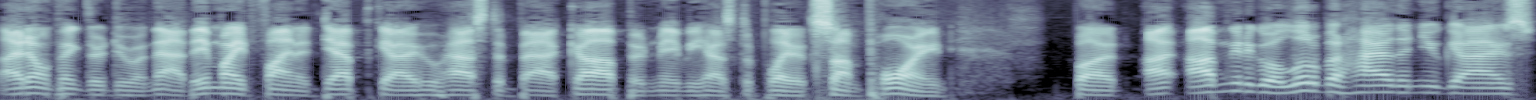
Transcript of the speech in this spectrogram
I don't think they're doing that. They might find a depth guy who has to back up and maybe has to play at some point. But I, I'm going to go a little bit higher than you guys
